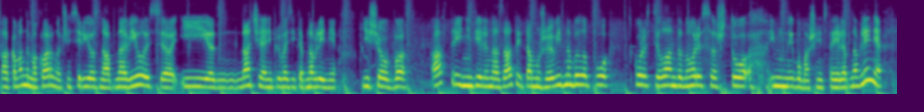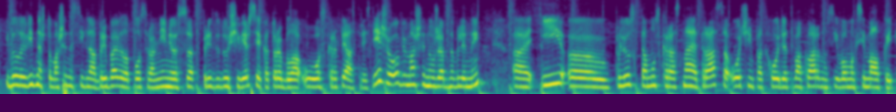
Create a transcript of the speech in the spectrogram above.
а, команда Макларен очень серьезно обновилась, а, и начали они привозить обновления еще в Австрии неделю назад, и там уже видно было по скорости Ланда Норриса, что именно на его машине стояли обновления, и было видно, что машина сильно прибавила по сравнению с предыдущей версией, которая была у Оскара Пиастри. Здесь же обе машины уже обновлены, э, и э, плюс к тому скоростная трасса очень подходит Макларену с его максималкой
